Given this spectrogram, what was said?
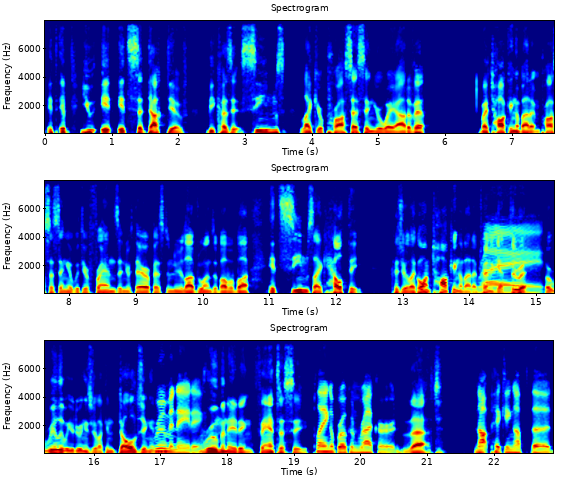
it it you it it's seductive because it seems like you're processing your way out of it by talking about it and processing it with your friends and your therapist and your loved ones and blah blah blah. It seems like healthy because you're like, oh, I'm talking about it. I'm trying to get through it. But really, what you're doing is you're like indulging in Ruminating, ruminating fantasy. playing a broken record, That not picking up the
